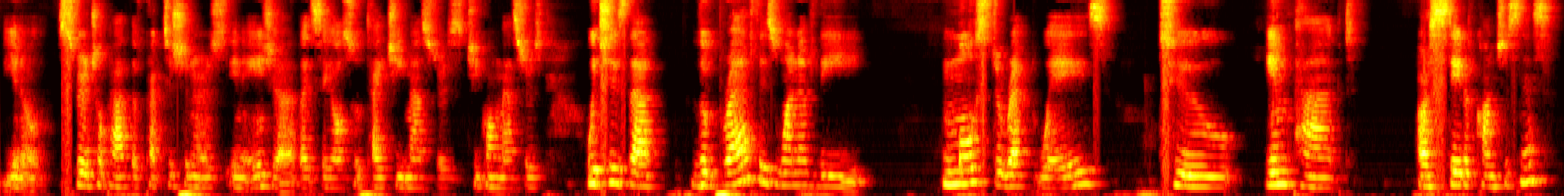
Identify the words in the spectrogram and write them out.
you know, spiritual path of practitioners in Asia, let's say also Tai Chi masters, Qigong masters, which is that the breath is one of the most direct ways to impact our state of consciousness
